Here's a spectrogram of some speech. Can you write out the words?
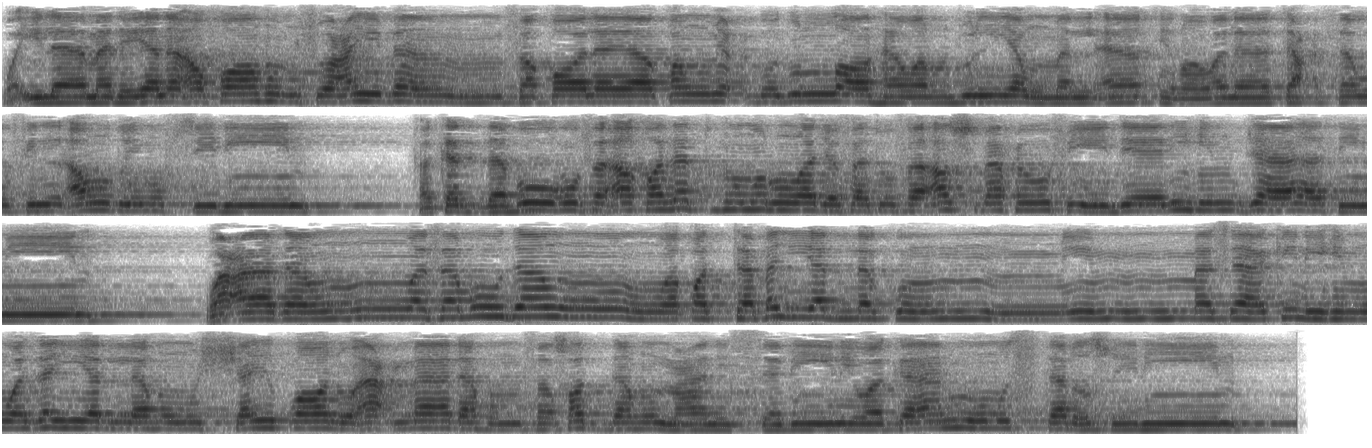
وإلى مدين أخاهم شعيبا فقال يا قوم اعبدوا الله وارجوا اليوم الآخر ولا تعثوا في الأرض مفسدين. فكذبوه فأخذتهم الرجفة فأصبحوا في ديرهم جاثمين. وعادا وثمودا وقد تبين لكم من مساكنهم وزين لهم الشيطان أعمالهم فصدهم عن السبيل وكانوا مستبصرين.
